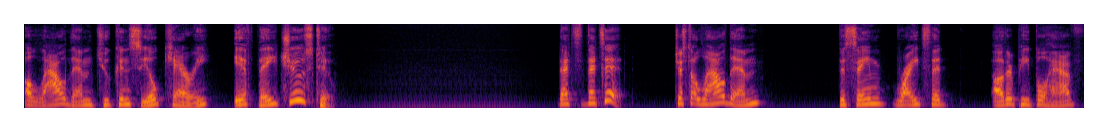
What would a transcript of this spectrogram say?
allow them to conceal carry if they choose to. That's that's it. Just allow them the same rights that other people have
